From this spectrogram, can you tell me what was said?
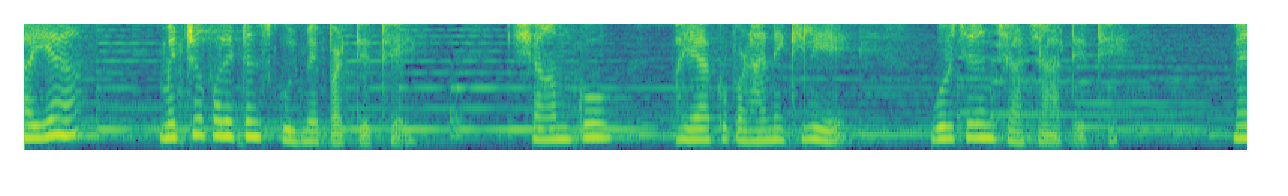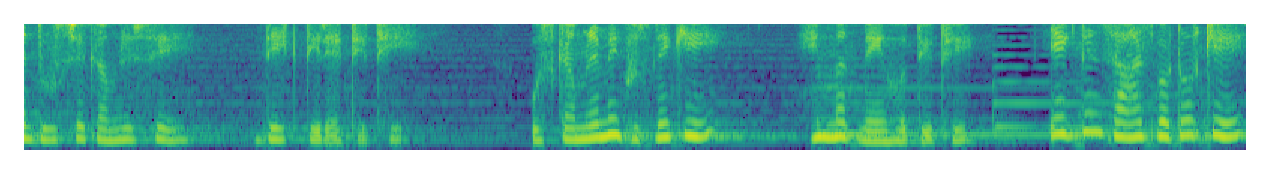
भैया मेट्रोपॉलिटन स्कूल में पढ़ते थे। शाम को भैया को पढ़ाने के लिए गुरुचरण चाचा आते थे। मैं दूसरे कमरे से देखती रहती थी। उस कमरे में घुसने की हिम्मत नहीं होती थी। एक दिन साहस बटोर के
